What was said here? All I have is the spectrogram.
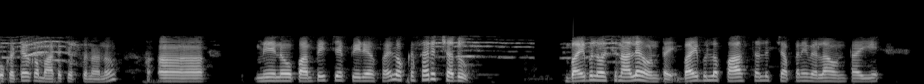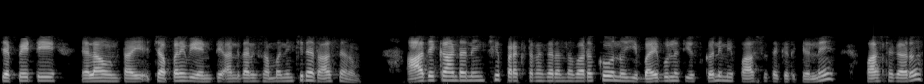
ఒకటే ఒక మాట చెప్తున్నాను. ఆ నేను పంపించే పీడిఎఫ్ ఫైల్ ఒక్కసారి చదువు. బైబిల్ వచనాలే ఉంటాయి. బైబిల్లో పాస్తలు చెప్పనివి ఎలా ఉంటాయి? చెప్పేటి ఎలా ఉంటాయి? చెప్పనివి ఏంటి? అనే దానికి సంబంధించి నేను రాశాను. ఆది కాండ నుంచి ప్రకటన గ్రంథం వరకు నువ్వు ఈ బైబిల్ని తీసుకొని మీ పాస్టర్ దగ్గరికి వెళ్ళి పాస్టర్ గారు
